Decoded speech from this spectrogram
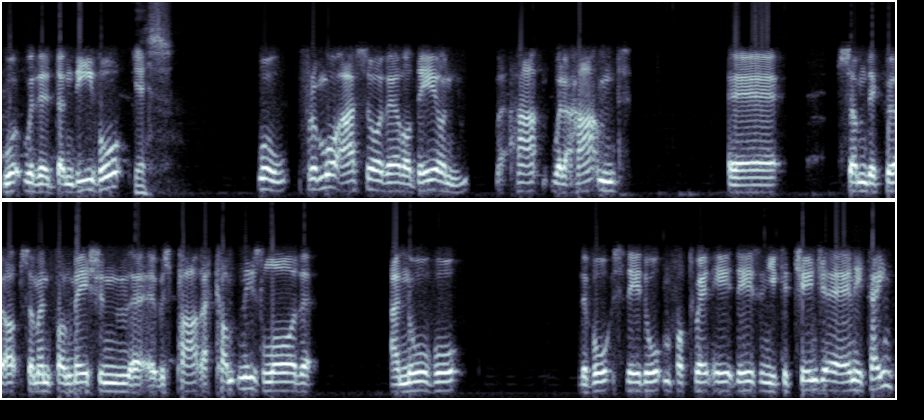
What with the Dundee vote? Yes. Well, from what I saw the other day on when it happened, uh, somebody put up some information that it was part of company's law that a no vote, the vote stayed open for 28 days and you could change it at any time.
